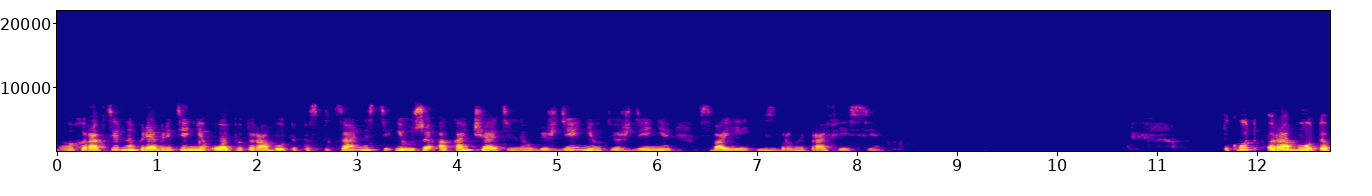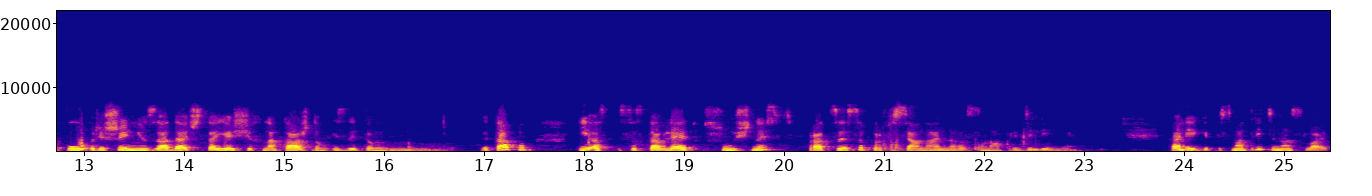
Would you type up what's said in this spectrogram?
э, характерно приобретение опыта работы по специальности и уже окончательное убеждение, утверждение своей избранной профессии. Так вот, работа по решению задач, стоящих на каждом из этих этапов, и составляет сущность процесса профессионального самоопределения. Коллеги, посмотрите на слайд.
